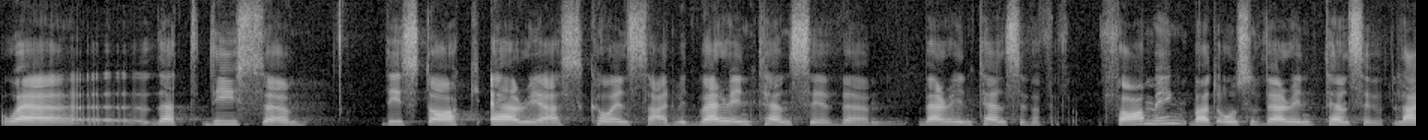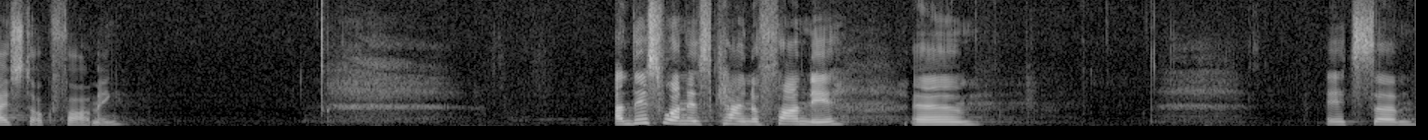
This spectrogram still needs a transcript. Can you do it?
where, that these, um, these dark areas coincide with very intensive, um, very intensive farming, but also very intensive livestock farming. And this one is kind of funny. Um, it's, um,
